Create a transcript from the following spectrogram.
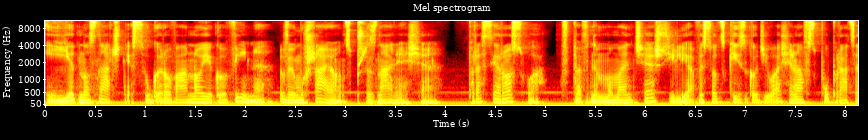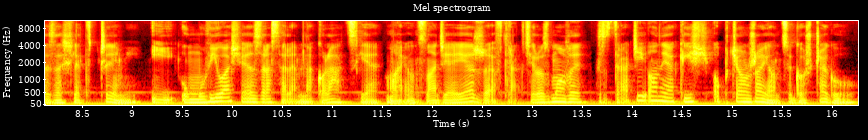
i jednoznacznie sugerowano jego winę, wymuszając przyznanie się. Presja rosła. W pewnym momencie Shilia Wysocki zgodziła się na współpracę ze śledczymi i umówiła się z Russellem na kolację, mając nadzieję, że w trakcie rozmowy zdradzi on jakiś obciążający go szczegół.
